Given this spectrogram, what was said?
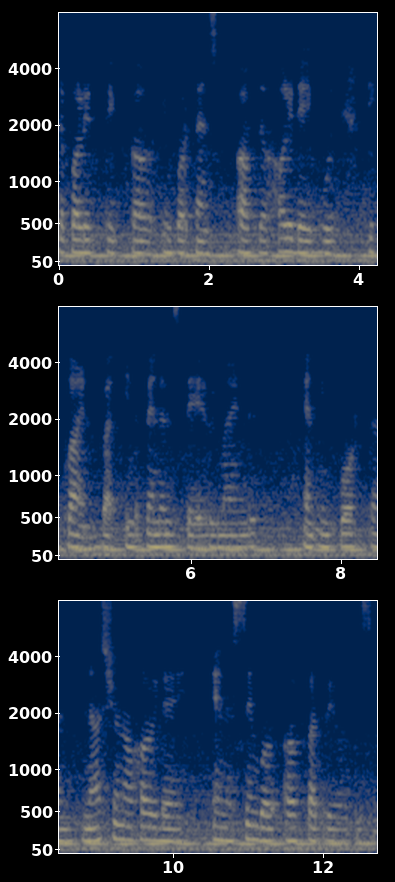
the political importance of the holiday would decline, but Independence Day remained an important national holiday and a symbol of patriotism.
